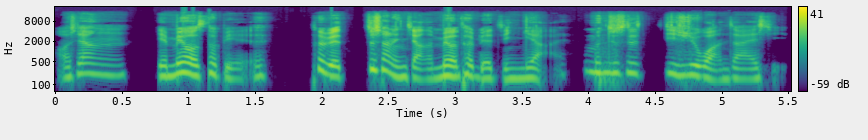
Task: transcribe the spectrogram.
好像也没有特别特别，就像你讲的，没有特别惊讶。他们就是继续玩在一起，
